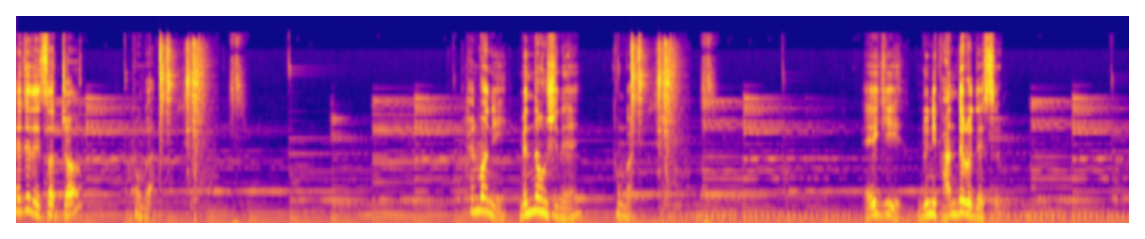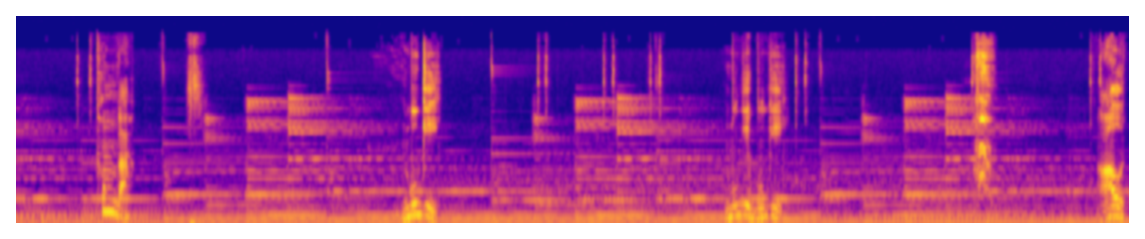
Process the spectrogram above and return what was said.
해제됐었죠? 통과 할머니 맨날 오시네. 통과. 애기 눈이 반대로 됐음. 통과. 무기. 무기 무기. 아웃.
